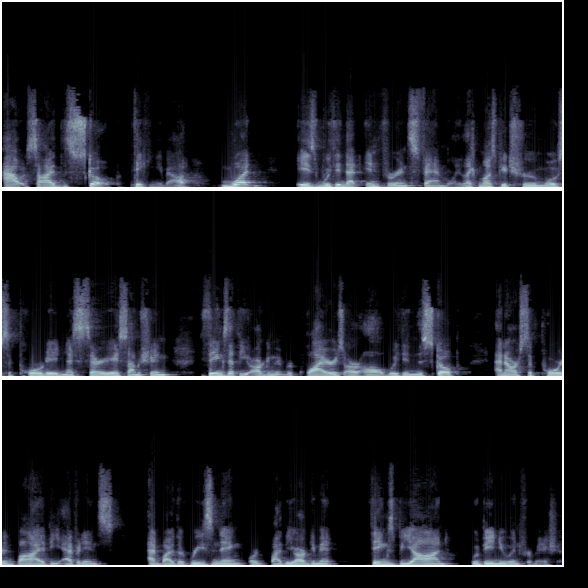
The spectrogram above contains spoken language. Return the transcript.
outside the scope. Thinking about what is within that inference family like must be true most supported necessary assumption things that the argument requires are all within the scope and are supported by the evidence and by the reasoning or by the argument. Things beyond would be new information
